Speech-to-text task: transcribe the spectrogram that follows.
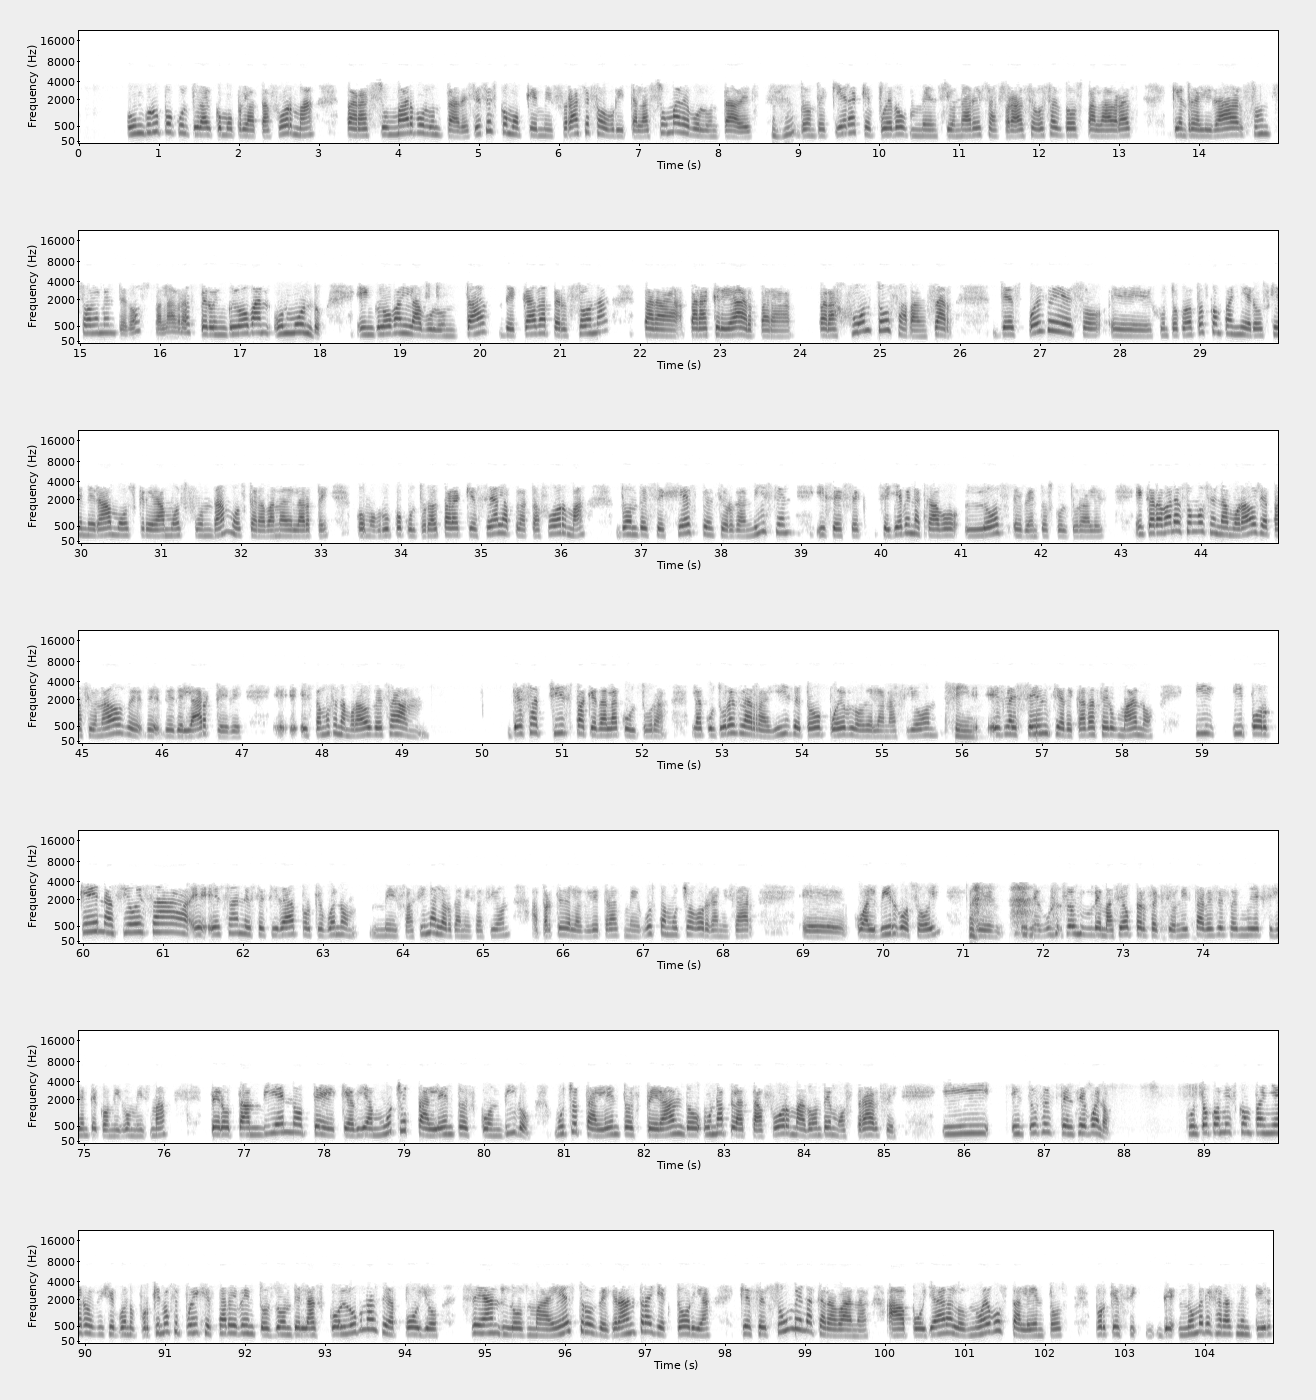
un grupo cultural como plataforma para sumar voluntades. Esa es como que mi frase favorita, la suma de voluntades. Donde quiera que puedo mencionar esa frase o esas dos palabras que en realidad son solamente dos palabras, pero engloban un mundo, engloban la voluntad de cada persona para, para crear, para, para juntos avanzar. Después de eso, eh, junto con otros compañeros, generamos, creamos, fundamos Caravana del Arte como grupo cultural para que sea la plataforma donde se gesten, se organicen y se, efec- se lleven a cabo los eventos culturales. En Caravana somos enamorados y apasionados de, de- de- del arte, de, eh, estamos enamorados de esa de esa chispa que da la cultura. La cultura es la raíz de todo pueblo, de la nación, Sí, es la esencia de cada ser humano. ¿Y, y por qué nació esa, e- esa necesidad? Porque, bueno, me fascina la organización, aparte de las letras, me gusta mucho organizar, eh, cual Virgo soy, eh, y me gusta, soy demasiado perfeccionista, a veces soy muy exigente conmigo misma, pero también noté que había mucho talento escondido, mucho talento esperando una plataforma donde mostrarse. Y entonces pensé, bueno, junto con mis compañeros dije, bueno, ¿por qué no se pueden gestar eventos donde las columnas de apoyo sean los maestros de gran trayectoria que se sumen a caravana a apoyar a los nuevos talentos? Porque si de, no me dejarás mentir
